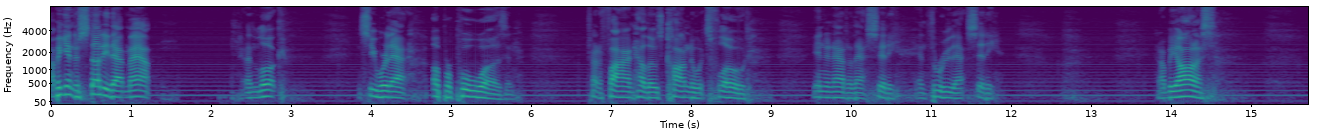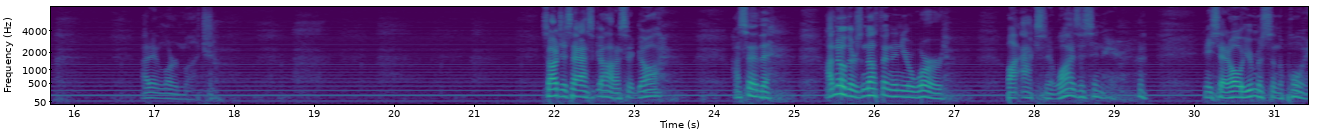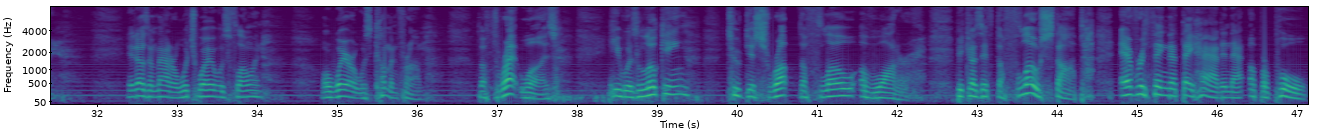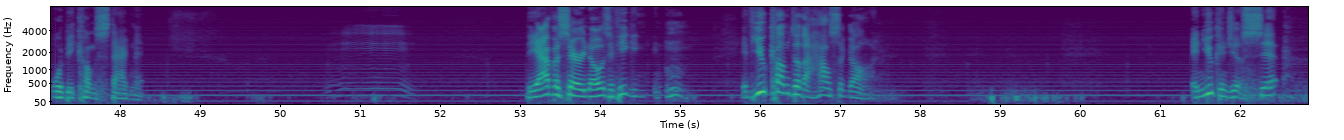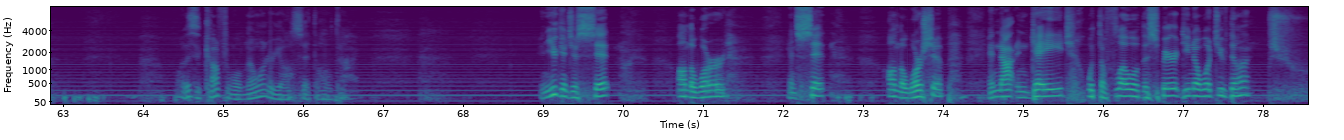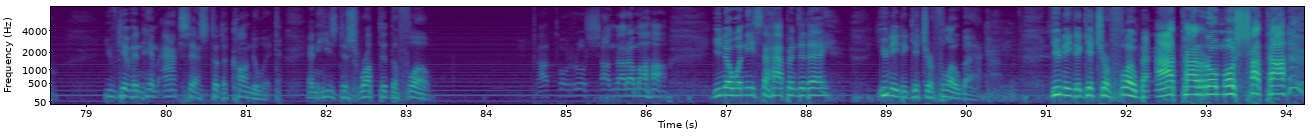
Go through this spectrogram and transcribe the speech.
I began to study that map and look and see where that upper pool was and try to find how those conduits flowed in and out of that city and through that city. And I'll be honest, I didn't learn much. So I just asked God, I said, God, I said that I know there's nothing in your word by accident. Why is this in here? he said, Oh, you're missing the point. It doesn't matter which way it was flowing or where it was coming from. The threat was he was looking to disrupt the flow of water. Because if the flow stopped, everything that they had in that upper pool would become stagnant. The adversary knows if he can, mm, if you come to the house of God and you can just sit. Well this is comfortable. No wonder y'all sit the whole time. And you can just sit on the word and sit on the worship and not engage with the flow of the Spirit, do you know what you've done? You've given him access to the conduit, and he's disrupted the flow. You know what needs to happen today? You need to get your flow back. You need to get your flow back.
